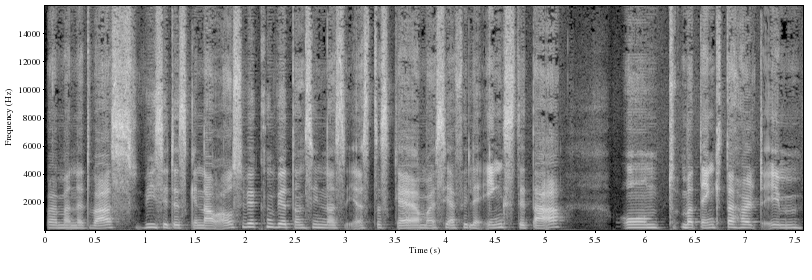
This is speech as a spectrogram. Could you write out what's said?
Weil man nicht weiß, wie sich das genau auswirken wird, dann sind als erstes gleich einmal sehr viele Ängste da. Und man denkt da halt eben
